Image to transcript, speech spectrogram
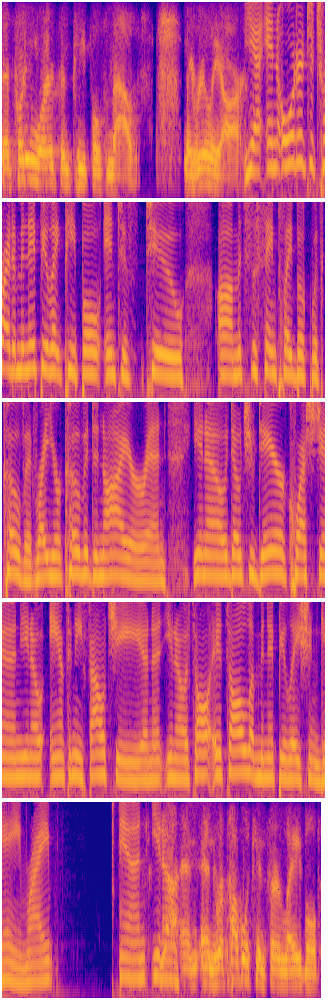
They're putting words in people's mouths. They really are. Yeah, in order to try to manipulate people into to, um, it's the same playbook with COVID, right? You're a COVID denier, and you know, don't you dare question, you know, Anthony Fauci, and it, you know, it's all it's all a manipulation game, right? And you know, yeah, and, and Republicans are labeled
